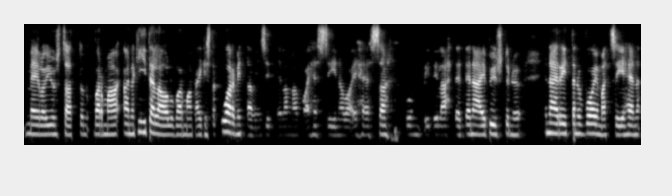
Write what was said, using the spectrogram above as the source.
meillä on just sattunut, varmaan, ainakin itsellä on ollut varmaan kaikista kuormittavin sit elämänvaihe siinä vaiheessa, kun piti lähteä, että enää ei pystynyt, enää ei riittänyt voimat siihen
